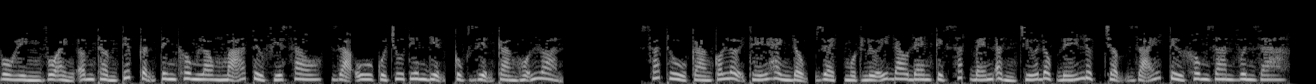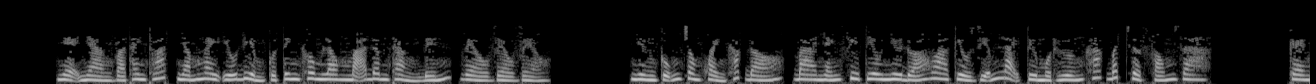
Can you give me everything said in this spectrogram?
Vô hình vô ảnh âm thầm tiếp cận tinh không long mã từ phía sau, giả u của Chu Tiên Điện, cục diện càng hỗn loạn. Sát thủ càng có lợi thế hành động, dẹt một lưỡi đao đen kịch sắt bén ẩn chứa độc đế lực chậm rãi từ không gian vươn ra. Nhẹ nhàng và thanh thoát nhắm ngay yếu điểm của tinh không long mã đâm thẳng đến, vèo vèo vèo. Nhưng cũng trong khoảnh khắc đó, ba nhánh phi tiêu như đóa hoa kiều diễm lại từ một hướng khác bất chợt phóng ra. Keng,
